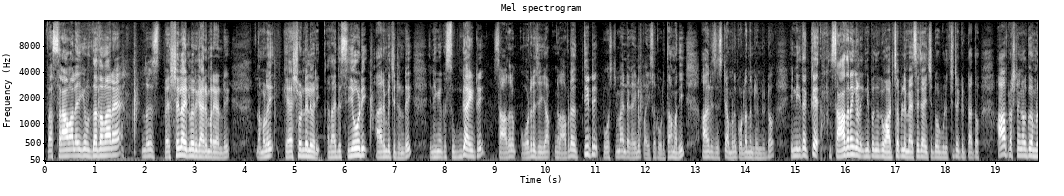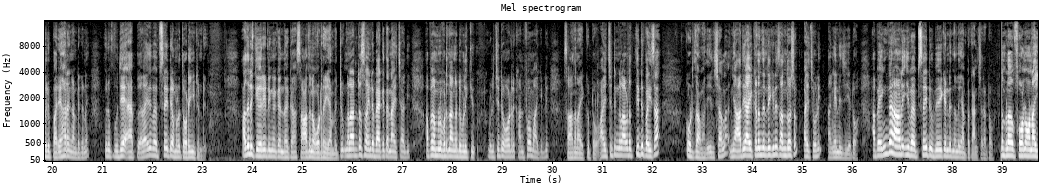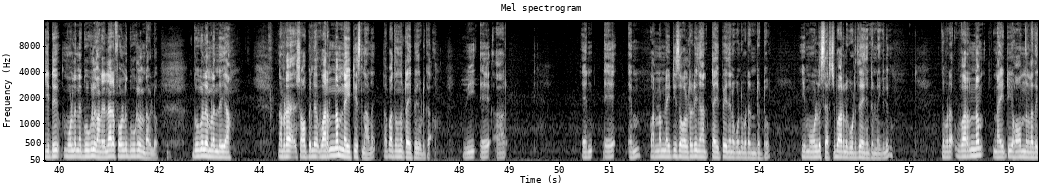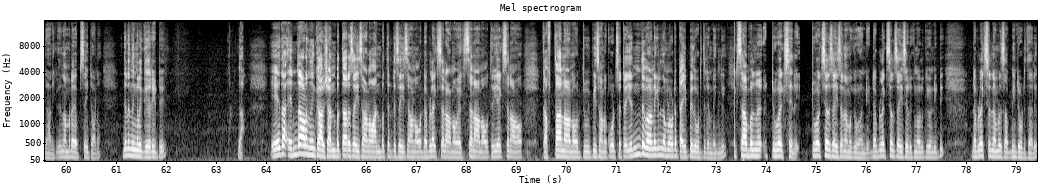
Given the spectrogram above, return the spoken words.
അപ്പോൾ അസ്സാം വലൈക്കും ഉദ്ദത്തമാരെ ഇന്നൊരു സ്പെഷ്യലായിട്ടുള്ളൊരു കാര്യം പറയാനുണ്ട്. നമ്മൾ ക്യാഷ് ഓൺ ഡെലിവറി അതായത് സി ഒ ഡി ആരംഭിച്ചിട്ടുണ്ട്. ഇനി നിങ്ങൾക്ക് സുഖമായിട്ട് സാധനം ഓർഡർ ചെയ്യാം. നിങ്ങൾ അവിടെ എത്തിയിട്ട് പോസ്റ്റ്മാന്റെ കയ്യിൽ പൈസ കൊടുത്താൽ മതി. ആ ഒരു സിസ്റ്റം നമ്മൾ കൊണ്ടുവന്നിട്ടുണ്ട് കേട്ടോ ഇനി ഇതൊക്കെ സാധനങ്ങൾ ഇനിയിപ്പോൾ നിങ്ങൾക്ക് വാട്സപ്പിൽ മെസ്സേജ് അയച്ചിട്ടോ വിളിച്ചിട്ട് കിട്ടാത്തോ ആ പ്രശ്നങ്ങൾക്ക് നമ്മളൊരു പരിഹാരം കണ്ടെക്കണ് ഒരു പുതിയ ആപ്പ് അതായത് വെബ്സൈറ്റ് നമ്മൾ തുടങ്ങിയിട്ടുണ്ട്. അതിൽ കയറിയിട്ട് നിങ്ങൾക്ക് എന്തൊക്കെ സാധനം ഓർഡർ ചെയ്യാൻ പറ്റും. നിങ്ങൾ അഡ്രസ്സ് അതിന്റെ ബാക്കിൽ തന്നെ അയച്ചാൽ മതി. അപ്പോൾ നമ്മൾ ഇവിടുന്ന് അങ്ങോട്ട് വിളിക്കും. വിളിച്ചിട്ട് ഓർഡർ കൺഫേം ആക്കിയിട്ട് സാധനം അയക്കിട്ടോ അയച്ചിട്ട് നിങ്ങൾ അവിടെ എത്തിയിട്ട് പൈസ കൊടുത്താൽ മതി. ഇൻഷാല്ല ഞാൻ ആദ്യം അയക്കണമെന്നുണ്ടെങ്കിൽ സന്തോഷം. അയച്ചോളി. അങ്ങനെ ചെയ്യട്ടോ അപ്പോൾ എങ്ങനെയാണ് ഈ വെബ്സൈറ്റ് ഉപയോഗിക്കേണ്ടതെന്നുള്ളത് ഞാൻ ഇപ്പോൾ കാണിച്ചു കേട്ടോ നമ്മൾ ഫോൺ ഓൺ ആക്കിയിട്ട് മുകളിൽ തന്നെ ഗൂഗിൾ കാണാം. എല്ലാവരുടെ ഫോണിൽ ഗൂഗിൾ ഉണ്ടാവുമല്ലോ ഗൂഗിൾ നമ്മൾ എന്ത് ചെയ്യുക നമ്മുടെ ഷോപ്പിന്റെ വർണം നൈറ്റീസ് എന്നാണ്. അപ്പോൾ അതൊന്ന് ടൈപ്പ് ചെയ്ത് കൊടുക്കുക V A R N A M one M nineties already ഞാൻ ടൈപ്പ് ചെയ്തതിനെ കൊണ്ട് ഇവിടെ ഉണ്ട് കേട്ടോ ഈ മുകളിൽ സെർച്ച് ബാറിൽ കൊടുത്തു കഴിഞ്ഞിട്ടുണ്ടെങ്കിൽ നമ്മുടെ വർണം നൈറ്റി ഹോം എന്നുള്ളത് കാണിക്കും. ഇത് നമ്മുടെ വെബ്സൈറ്റാണ് ഇതിൽ നിങ്ങൾ കയറിയിട്ട് ഇതാ ഏതാ എന്താണ് നിങ്ങൾക്ക് ആവശ്യം? അൻപത്താറ് സൈസാണോ അൻപത്തെട്ട് സൈസാണോ ഡബിൾ എക്സൽ ആണോ എക്സൽ ആണോ ത്രീ എക്സൽ ആണോ കഫ്താനാണോ ടു പീസ് ആണോ കോഡ് സെറ്റ് എന്ത് വേണമെങ്കിലും നമ്മളവിടെ ടൈപ്പ് ചെയ്ത് കൊടുത്തിട്ടുണ്ടെങ്കിൽ എക്സാമ്പിളിന് ടു എക്സൽ ടു എക്സൽ സൈസാണ് നമുക്ക് വേണ്ടി. ഡബിൾ എക്സൽ സൈസ് എടുക്കുന്നവർക്ക് വേണ്ടിയിട്ട് ഡബിൾ എക്സൽ നമ്മൾ സബ്മിറ്റ് കൊടുത്താൽ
